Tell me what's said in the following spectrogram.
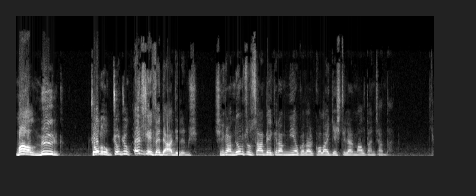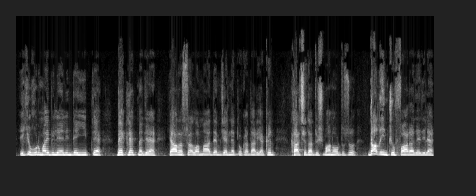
Mal, mülk, çoluk, çocuk her şey feda edilirmiş. Şimdi anlıyor musun sahabe-i kiram niye o kadar kolay geçtiler maldan candan? İki hurmayı bile elinde yiyip de bekletmediler. Ya Resulallah madem cennet o kadar yakın karşıda düşman ordusu dalayım küffara dediler.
